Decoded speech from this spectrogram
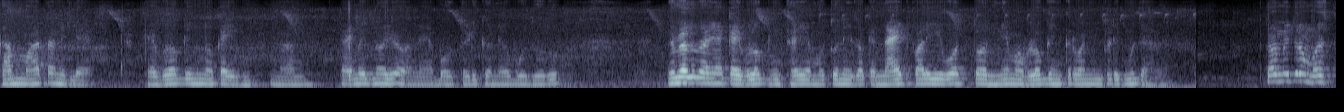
ગામમાં હતા ને એટલે કંઈ વ્લોગિંગનો કંઈ ટાઈમ જ ન રહ્યો અને બહુ તડીકો ને એવું બધું હતું. મેં કીધું અહીંયા કંઈ વ્લોગિંગ થઈ એમ હતું નહીં, તો કે નાઇટ પાળી હોત તો એમાં વ્લોગિંગ કરવાની થોડીક મજા આવે. તો મિત્રો, મસ્ત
